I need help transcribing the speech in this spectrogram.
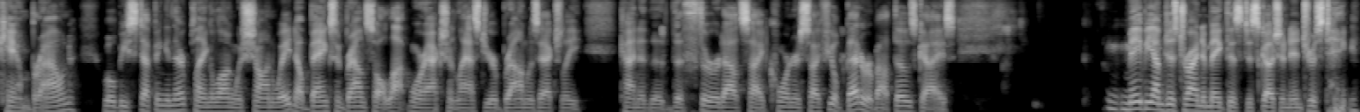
Cam Brown will be stepping in there playing along with Shaun Wade. Now, Banks and Brown saw a lot more action last year. Brown was actually kind of the, the third outside corner. So I feel better about those guys. Maybe I'm just trying to make this discussion interesting,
